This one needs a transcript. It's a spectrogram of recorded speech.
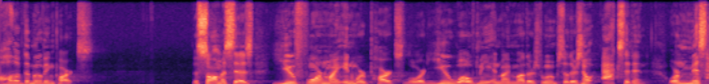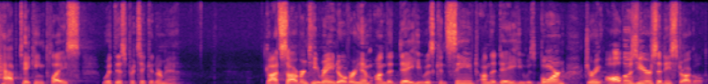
all of the moving parts. The psalmist says, You formed my inward parts, Lord. You wove me in my mother's womb. So there's no accident or mishap taking place with this particular man. God's sovereignty reigned over him on the day he was conceived, on the day he was born, during all those years that he struggled,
